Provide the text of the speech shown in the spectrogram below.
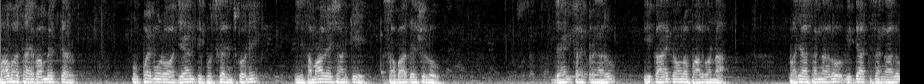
బాబాసాహెబ్ అంబేద్కర్ ముప్పై మూడవ జయంతి పురస్కరించుకొని ఈ సమావేశానికి సభాధ్యక్షులు జాయింట్ కలెక్టర్ గారు ఈ కార్యక్రమంలో పాల్గొన్న ప్రజా సంఘాలు విద్యార్థి సంఘాలు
